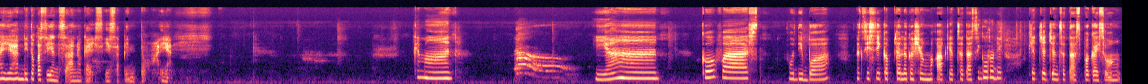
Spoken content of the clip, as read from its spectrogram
Ayan, dito kasi yan sa ano guys, isa pinto. Ayan. Come on. Yan. Go fast. O, diba? Nagsisikap talaga siyang makaakyat sa taas. Siguro di, akyat siya dyan sa taas pa guys. So, ang,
